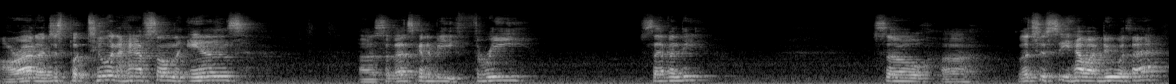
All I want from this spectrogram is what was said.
All right, I just put two and a halfs on the ends. Uh, so that's going to be 370. So uh, let's just see how I do with that.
